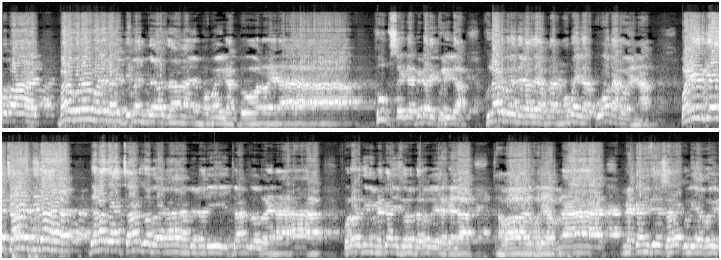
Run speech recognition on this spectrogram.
মোবাইল। দেওয়া যায়, মোবাইল আর খুব সাইলা ব্যাটারি খুলিলা, খুলার পরে দেখা যায় আপনার মোবাইল আর ওন আর হয় না। বাড়ির গিয়ে চার্জ দিলা দেখা যায় চার্জ হয় না, ব্যাটারি চার্জ হয় না। পরের দিন মেকানিক সরদার লইয়া গেলা যাওয়ার পরে আপনার মেকানিকের সারা গুলিয়া কইল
